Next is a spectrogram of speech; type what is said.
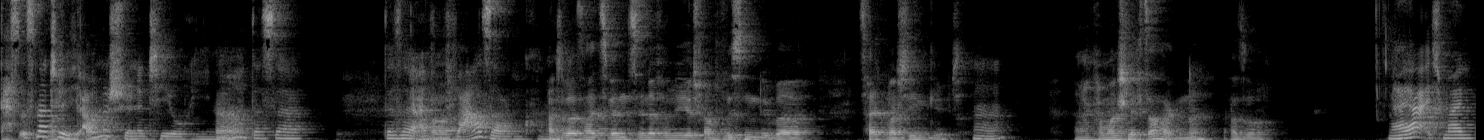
Das ist natürlich auch eine schöne Theorie, ne? Ja. dass er, dass er einfach wahrsagen konnte. Andererseits, wenn es in der Familie Trump Wissen über Zeitmaschinen gibt, mhm. kann man schlecht sagen, ne? Also. Naja, ich meine.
